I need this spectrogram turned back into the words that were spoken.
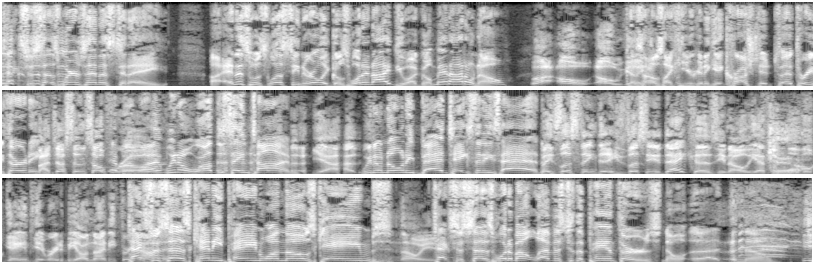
Texas says, "Where's Ennis today?" Uh, Ennis was listening early. Goes, "What did I do?" I go, "Man, I don't know." Well, oh, oh, because yeah, I was like, "You're going to get crushed at, at 3:30." by Justin Yeah, Sofro. but we don't. We're on the same time. yeah, we don't know any bad takes that he's had. but he's listening to he's listening today because you know you have the Yeah. Louisville games get ready to be on ninety three. Texas says Kenny Payne won those games. No, he- Texas says, what about Levis to the Panthers? No, uh, no.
